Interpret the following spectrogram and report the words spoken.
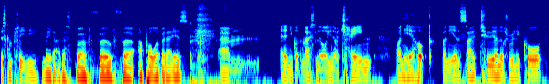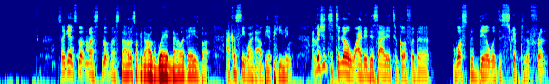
It's completely made out of this fur faux fur upper whatever that is. Um, and then you've got the nice little you know chain on here hook on the inside too. That looks really cool. So again, it's not my not my style, not something I would wear nowadays, but I can see why that would be appealing. I'm interested to know why they decided to go for the what's the deal with the script to the front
